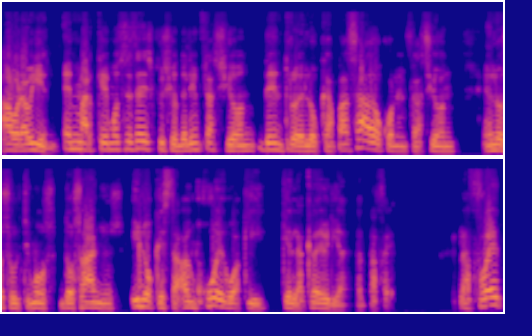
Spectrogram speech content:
Ahora bien, enmarquemos esa discusión de la inflación dentro de lo que ha pasado con la inflación en los últimos dos años y lo que estaba en juego aquí, que es la credibilidad de la Fed. La Fed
